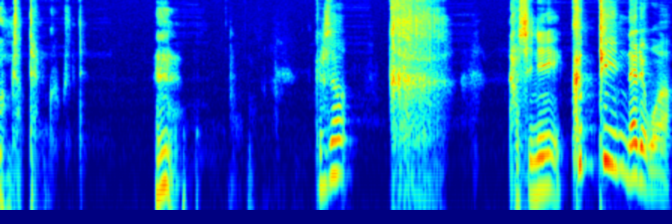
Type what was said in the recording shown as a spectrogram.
응답되는 거거든. 네. 그래서 자신이 급히 내려와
